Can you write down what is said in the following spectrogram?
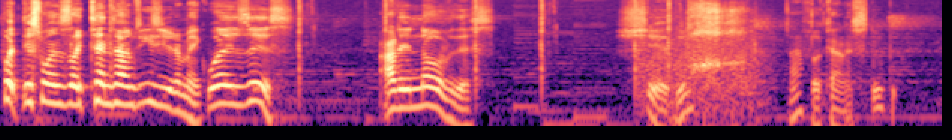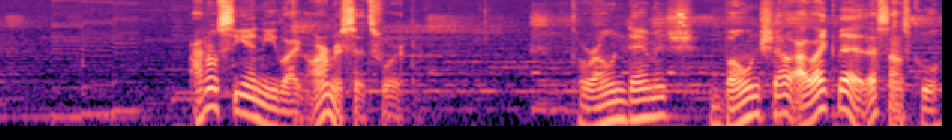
What? This one's like 10 times easier to make. What is this? I didn't know of this. Shit, dude. I feel kind of stupid. I don't see any like armor sets for it. Thrown damage, bone shell. I like that. That sounds cool.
